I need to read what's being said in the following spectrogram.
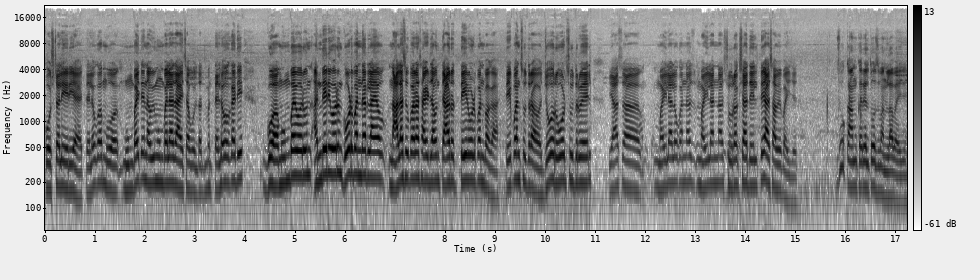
कोस्टल एरिया आहे ते लोक मुंबई ते नवी मुंबईला जायचं बोलतात पण ते लोक कधी गो मुंबईवरून अंधेरीवरून गोड बंदरला नाला सुपारा साईड जाऊन त्या रो ते रोड पण बघा ते पण सुधरावं. जो रोड सुधरवेल या स- महिला लोकांना महिलांना सुरक्षा देईल ते असावे पाहिजेत. जो काम करेल तोच बनला पाहिजे.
